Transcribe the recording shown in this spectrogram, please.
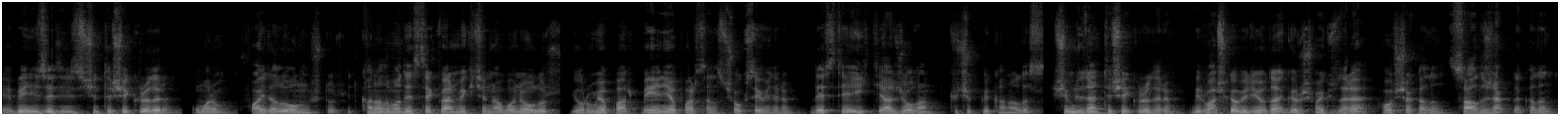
E, beni izlediğiniz için teşekkür ederim. Umarım faydalı olmuştur. Kanalıma destek vermek için abone olur, yorum yapar, beğeni yaparsanız çok sevinirim. Desteğe ihtiyacı olan küçük bir kanalız. Şimdiden teşekkür ederim. Bir başka videoda görüşmek üzere. Hoşça kalın, sağlıcakla kalın.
